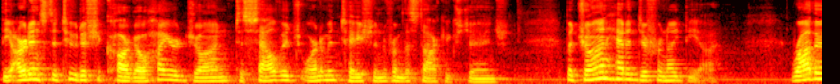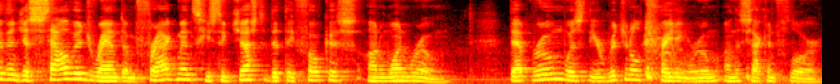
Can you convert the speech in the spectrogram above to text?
the Art Institute of Chicago hired John to salvage ornamentation from the stock exchange. But John had a different idea. Rather than just salvage random fragments, he suggested that they focus on one room. That room was the original trading room on the second floor.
